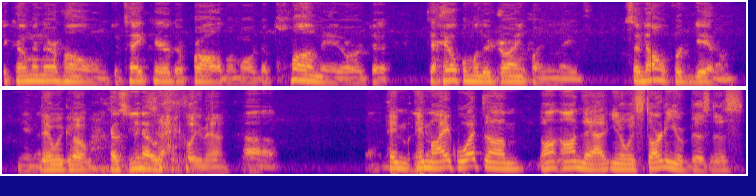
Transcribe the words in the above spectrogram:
to come in their home to take care of their problem or to plumb it or to to help them with their drain cleaning needs. So don't forget them. You know? There we go. Because you know exactly, man. Uh, hey, hey, Mike. What um on, on that? You know, with starting your business,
